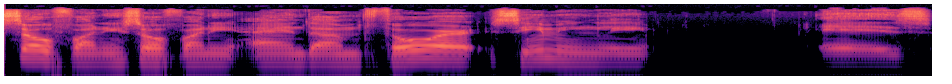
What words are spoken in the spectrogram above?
so funny, so funny. And um Thor seemingly is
